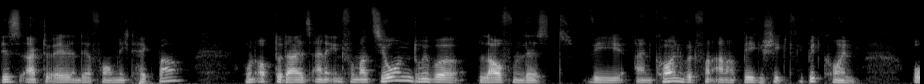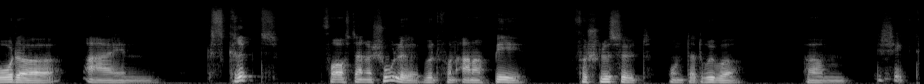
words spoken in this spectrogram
ist aktuell in der Form nicht hackbar. Und ob du da jetzt eine Information drüber laufen lässt, wie ein Coin wird von A nach B geschickt, wie Bitcoin, oder ein Skript aus deiner Schule wird von A nach B verschlüsselt und darüber ähm, Geschickt.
